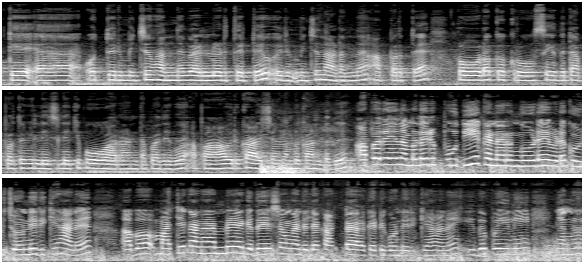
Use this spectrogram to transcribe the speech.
ഒക്കെ ഒത്തൊരുമിച്ച് വന്ന് വെള്ളം എടുത്തിട്ട് ഒരുമിച്ച് നടന്ന് അപ്പുറത്തെ റോഡൊക്കെ ക്രോസ് ചെയ്തിട്ട് അപ്പുറത്തെ വില്ലേജിലേക്ക് പോവാറാണ് കേട്ടോ പതിവ്. അപ്പോൾ ആ ഒരു കാഴ്ചയാണ് നമ്മൾ കണ്ടത്. അപ്പോൾ അതേ നമ്മുടെ ഒരു പുതിയ കിണറും കൂടെ ഇവിടെ കുഴിച്ചുകൊണ്ടിരിക്കുകയാണ് അപ്പോൾ മറ്റേ കിണറിന്റെ ഏകദേശം കണ്ടില്ലേ? കട്ട കെട്ടിക്കൊണ്ടിരിക്കുകയാണ് ഇതിപ്പോൾ ഇനി ഞങ്ങൾ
